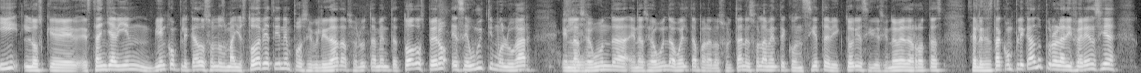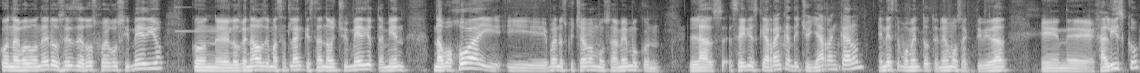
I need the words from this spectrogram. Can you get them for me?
Y los que están ya bien, bien complicados son los mayos. Todavía tienen posibilidad absolutamente todos, pero ese último lugar en la segunda, en la segunda vuelta para los sultanes, solamente con siete victorias y 19 derrotas, se les está complicando, pero la diferencia con algodoneros es de dos juegos y medio, con eh, los venados de Mazatlán que están a ocho y medio, también Navojoa y, y bueno, escuchábamos a Memo con las series que arrancan, de hecho ya arrancaron, en este momento tenemos actividad en eh, Jalisco,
